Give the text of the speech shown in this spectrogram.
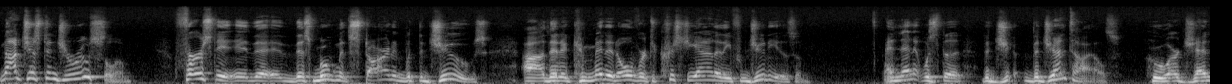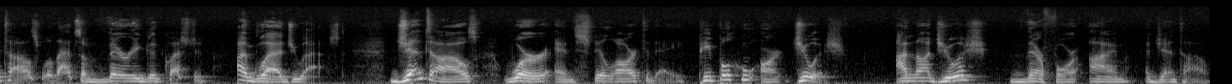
not just in Jerusalem. First, it, it, this movement started with the Jews uh, that had committed over to Christianity from Judaism. And then it was the, the, the Gentiles. Who are Gentiles? Well, that's a very good question. I'm glad you asked. Gentiles were and still are today people who aren't Jewish. I'm not Jewish, therefore I'm a Gentile.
